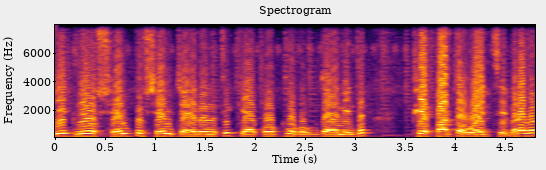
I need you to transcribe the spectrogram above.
એક જેવો સેમ ટુ સેમ ચહેરો નથી ક્યાં કોકનો કોક તો એની અંદર ફેરફાર તો હોય જ છે. બરાબર?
